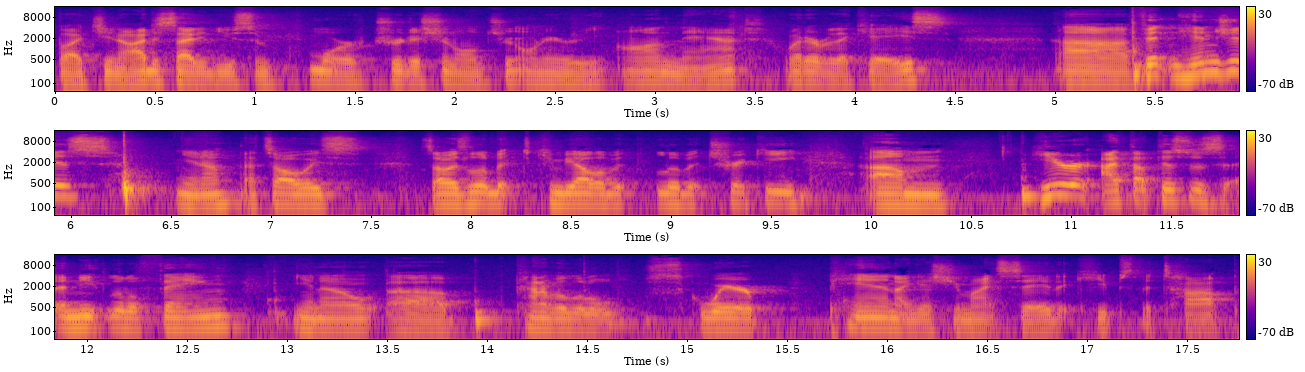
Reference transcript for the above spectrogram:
But, you know, I decided to use some more traditional joinery on that, whatever the case. Uh, fitting hinges, you know, that's always, it's always a little bit, can be a little bit, little bit tricky. Um, here, I thought this was a neat little thing, you know, uh, kind of a little square pin, I guess you might say, that keeps the top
